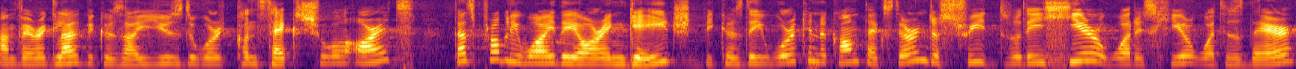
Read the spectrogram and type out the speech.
I'm very glad because I use the word contextual art. That's probably why they are engaged, because they work in the context. They're in the street, so they hear what is here, what is there,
